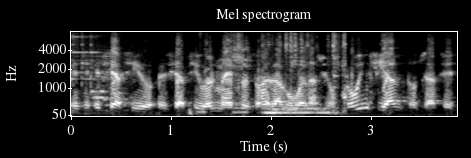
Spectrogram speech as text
Ese, ese, ha sido, ese ha sido el método. Entonces la gobernación provincial entonces hace,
